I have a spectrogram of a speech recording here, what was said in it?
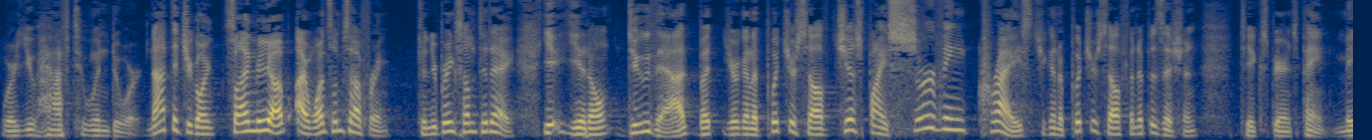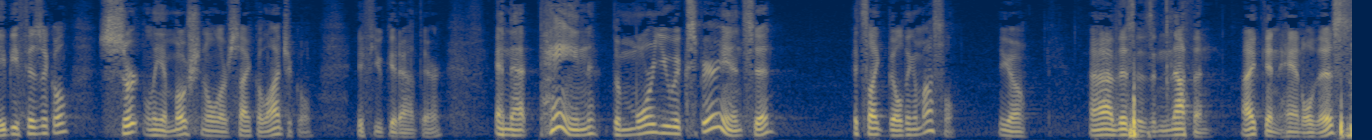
where you have to endure. Not that you're going, sign me up, I want some suffering. Can you bring some today? You, you don't do that, but you're going to put yourself, just by serving Christ, you're going to put yourself in a position to experience pain. Maybe physical, certainly emotional or psychological if you get out there. And that pain, the more you experience it, it's like building a muscle. You go, ah, this is nothing. I can handle this.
